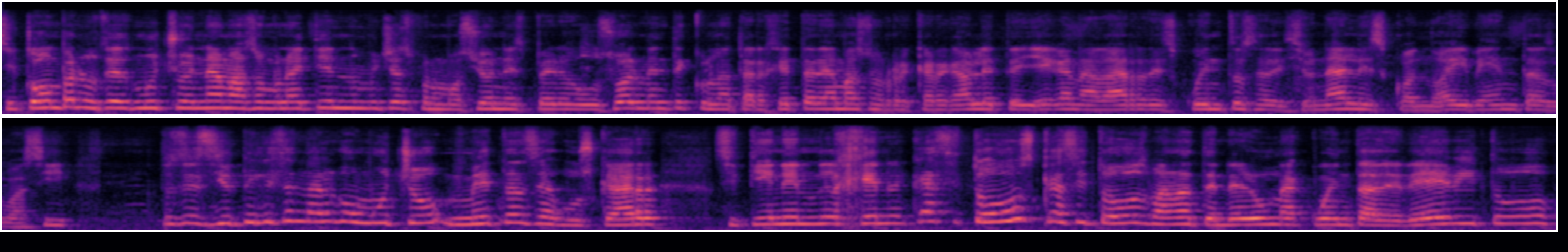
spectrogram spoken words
Si compran ustedes mucho en Amazon, bueno, ahí tienen muchas promociones, pero usualmente con la tarjeta de Amazon recargable te llegan a dar descuentos adicionales cuando hay ventas o así. Entonces, si utilizan algo mucho, métanse a buscar si tienen, gen- casi todos, casi todos van a tener una cuenta de débito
